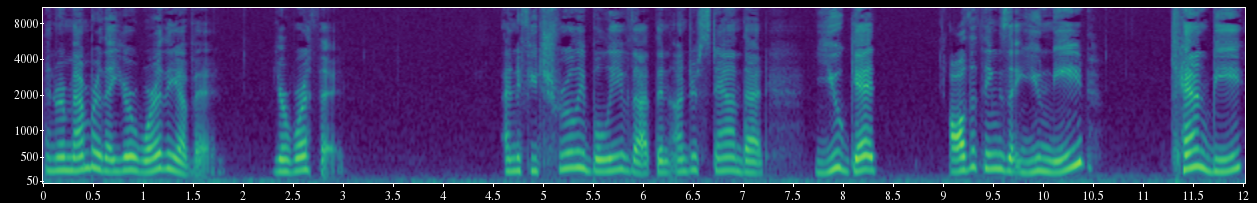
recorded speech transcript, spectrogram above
And remember that you're worthy of it. You're worth it. And if you truly believe that, then understand that you get all the things that you need can be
